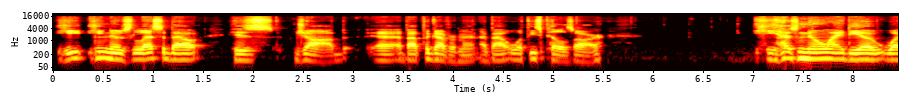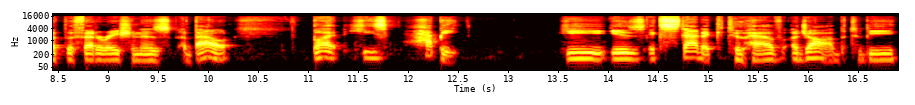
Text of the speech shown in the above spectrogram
He he knows less about his job, uh, about the government, about what these pills are. He has no idea what the Federation is about, but he's happy. He is ecstatic to have a job, to be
